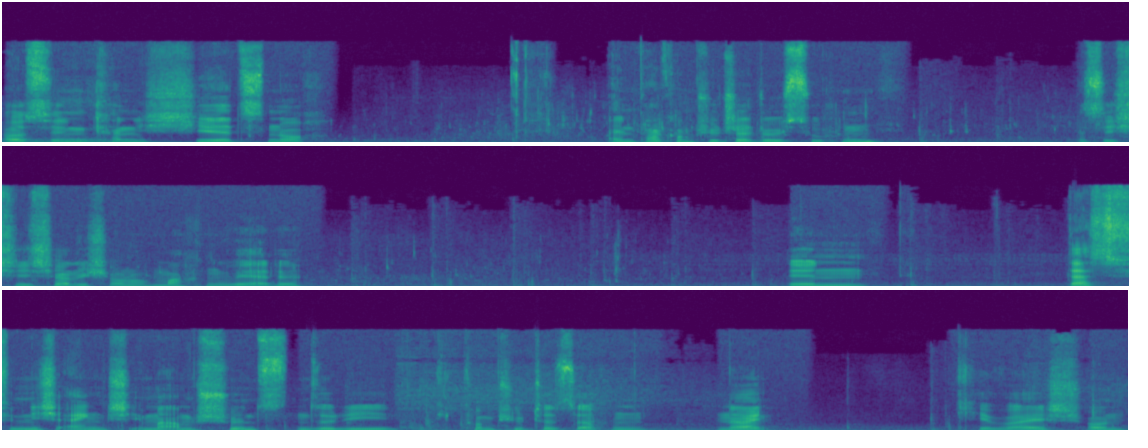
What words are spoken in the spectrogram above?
Außerdem kann ich hier jetzt noch ein paar Computer durchsuchen. Was ich sicherlich auch noch machen werde. Denn das finde ich eigentlich immer am schönsten, so die, die Computersachen. Nein. Hier war ich schon.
